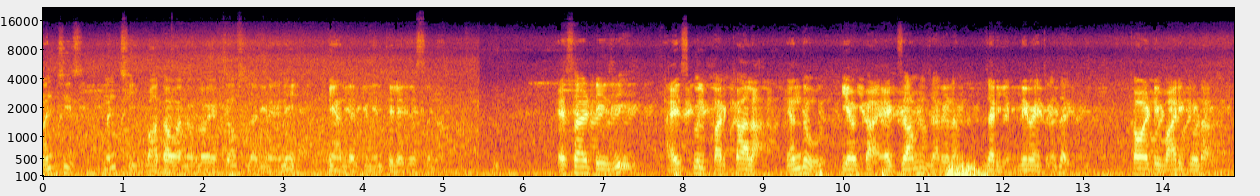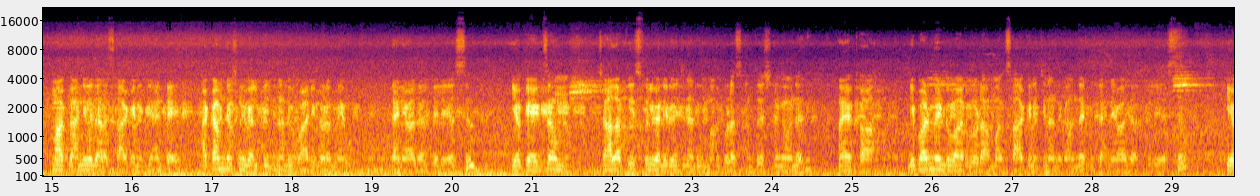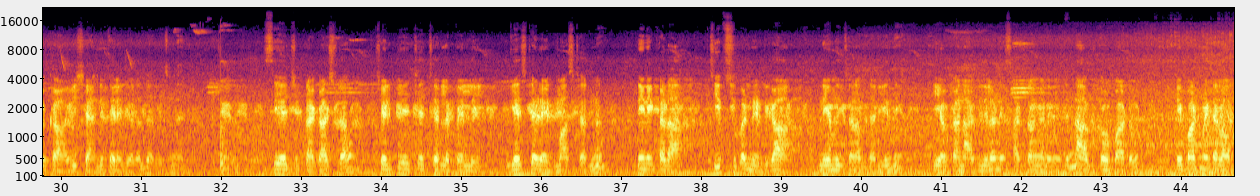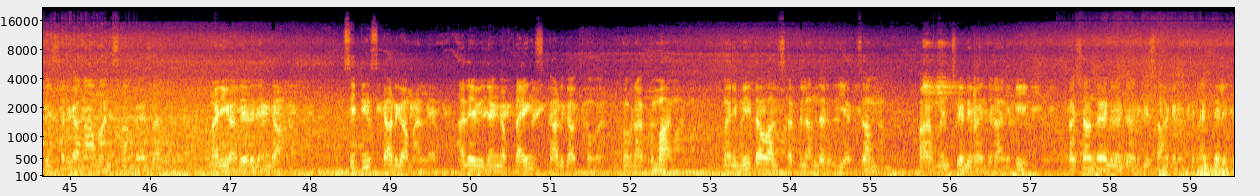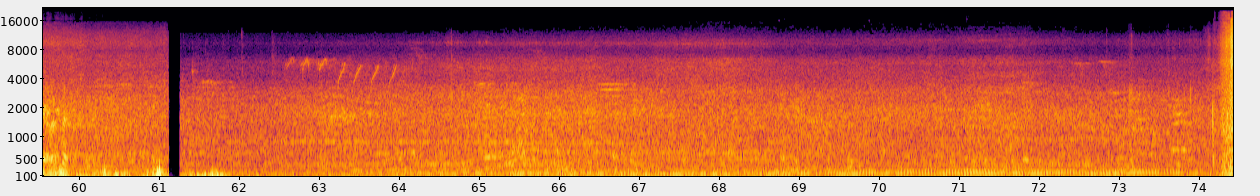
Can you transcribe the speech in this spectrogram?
మంచి మంచి వాతావరణంలో ఎగ్జామ్స్ జరిగినాయని మీ అందరికీ నేను తెలియజేస్తున్నాను. ఎస్ఆర్టీజీ హై స్కూల్ పర్కాల ఎందు ఈ యొక్క ఎగ్జామ్ జరగడం జరిగింది నిర్వహించడం జరిగింది. కాబట్టి వారికి కూడా మాకు అన్ని విధాల సహకరించి అంటే అకామిడేషన్ కల్పించినందుకు వారికి కూడా మేము ధన్యవాదాలు తెలియజేస్తూ ఈ యొక్క ఎగ్జామ్ చాలా పీస్ఫుల్గా నిర్వహించినందుకు మాకు కూడా సంతోషంగా ఉన్నది. మా యొక్క డిపార్ట్మెంట్ వారు కూడా మాకు సహకరించినందుకు అందరికీ ధన్యవాదాలు తెలియజేస్తూ ఈ యొక్క విషయాన్ని తెలియజేయడం జరుగుతుంది. సిహెచ్ ప్రకాష్ రావు చెడ్పిహెచ్హెచ్ చెర్లపల్లి గెస్టెడ్ హెడ్ మాస్టర్ను నేను ఇక్కడ చీఫ్ సూపరింటెండెంట్గా నియమించడం జరిగింది. ఈ యొక్క నా విధులని సక్రమంగా నిర్వహించింది. నాతో పాటు డిపార్ట్మెంటల్ ఆఫీసర్గా నామాని సాంబయ్య మరియు అదేవిధంగా సిట్టింగ్స్ స్కాడ్గా మళ్ళీ. అదేవిధంగా ఫ్లయింగ్ స్కాడ్గా కుమార్ కుమార్. మరి మిగతా వాళ్ళ సభ్యులందరూ ఈ ఎగ్జామ్ మంచిగా నిర్వహించడానికి ప్రశాంతంగా నిర్వహించడానికి సహకరించిందని తెలియజేయాలి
